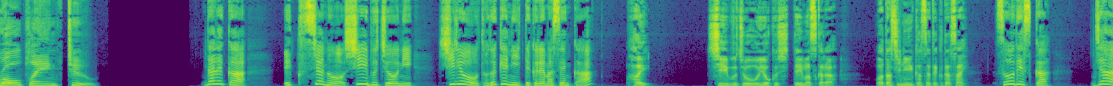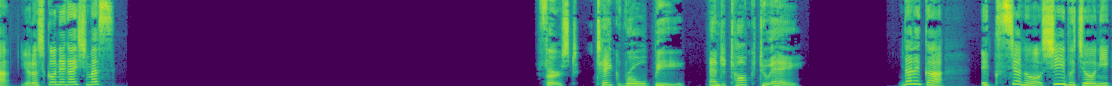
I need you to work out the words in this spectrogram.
Role-playing 2. 誰か X 社の C 部長に資料を届けに行ってくれませんか？はい。C 部長をよく知っていますから、私に行かせてください。そうですか。じゃあ、よろしくお願いします。First, take role B and talk to A. 誰か X 社の C 部長に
